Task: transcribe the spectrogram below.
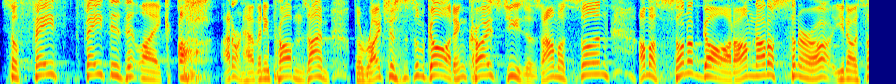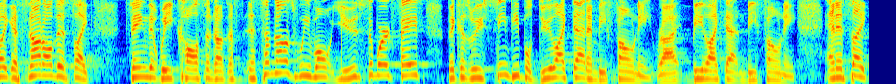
So faith, faith isn't like, oh, I don't have any problems. I'm the righteousness of God in Christ Jesus. I'm a son. I'm a son of God. I'm not a sinner. Oh, you know, it's like it's not all this like thing that we call sometimes. And sometimes we won't use the word faith because we've seen people do like that and be phony, right? Be like that and be phony. And it's like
